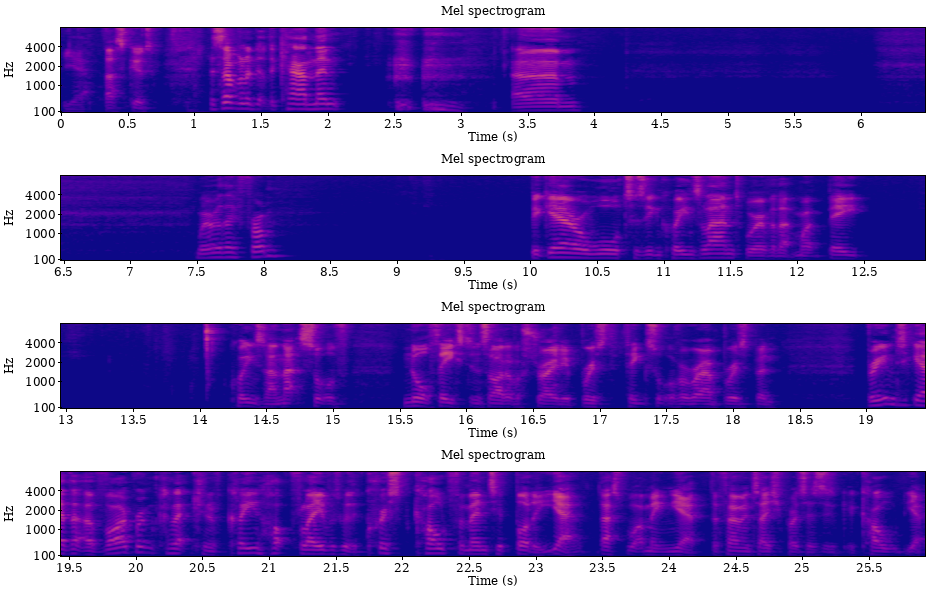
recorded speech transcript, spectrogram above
Yeah, that's good. Let's have a look at the can then. um, where are they from? Biggera Waters in Queensland, wherever that might be. Queensland, that sort of northeastern side of Australia. Brisbane, think sort of around Brisbane. Bringing together a vibrant collection of clean hot flavours with a crisp, cold fermented body. Yeah, that's what I mean. Yeah, the fermentation process is cold. Yeah.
